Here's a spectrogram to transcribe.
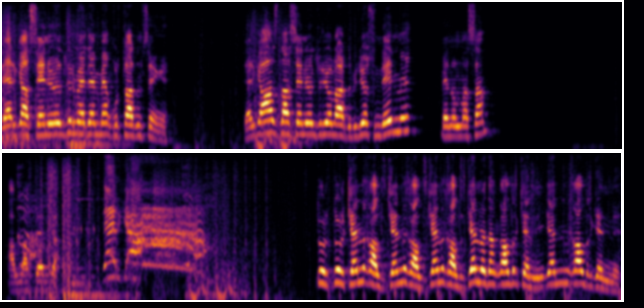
Dergah seni öldürmeden ben kurtardım seni. Dergah az daha seni öldürüyorlardı biliyorsun değil mi? Ben olmasam. Allah dergah. Dergah! Dur dur kendi kaldır kendi kaldır kendi kaldır gelmeden kaldır kendini kendini kaldır kendini.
